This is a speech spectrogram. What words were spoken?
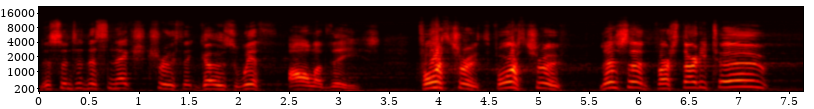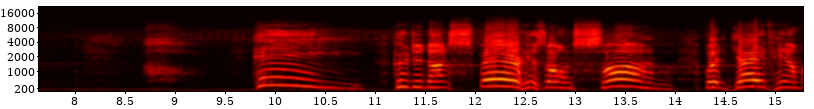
Listen to this next truth that goes with all of these. Fourth truth, fourth truth. Listen, verse 32. He who did not spare his own son, but gave him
